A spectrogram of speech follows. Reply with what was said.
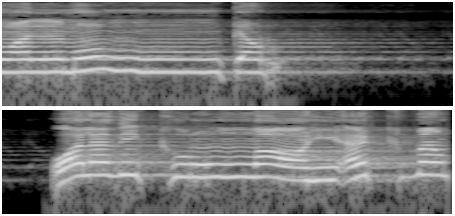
والمنكر ولذكر الله أكبر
